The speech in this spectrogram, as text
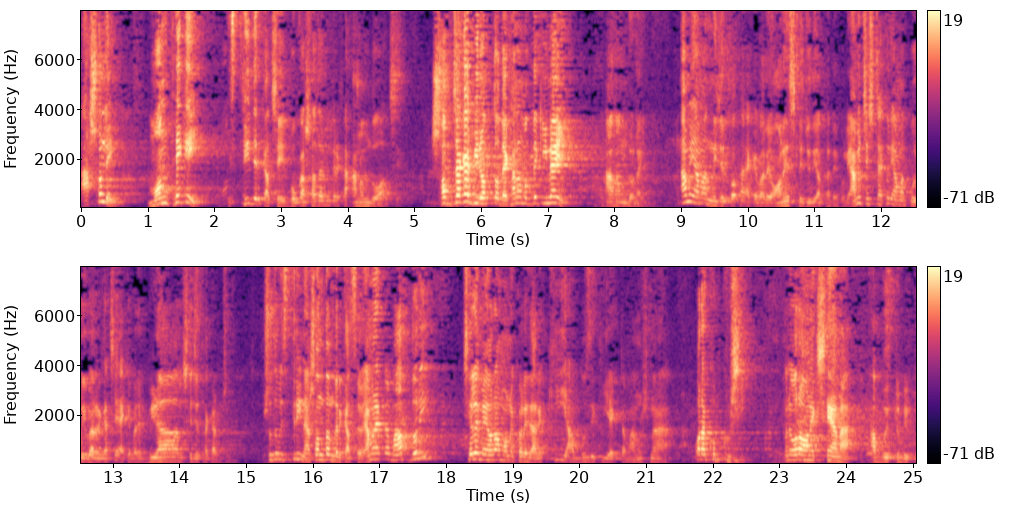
আসলে মন থেকেই স্ত্রীদের কাছে বোকা সাজার ভিতরে একটা আনন্দ আছে। সব জায়গায় বীরত্ব দেখানোর মধ্যে কি নাই? আনন্দ নাই। আমি আমার নিজের কথা একেবারে অনেস্টলি যদি আপনাদের বলি, আমি চেষ্টা করি আমার পরিবারের কাছে একেবারে বিড়াল সেজে থাকার জন্য। শুধু স্ত্রী না, সন্তানদের কাছে এমন একটা ভাব ধরি ছেলে মেয়েরা মনে করে আরে কি আব্বু যে কি একটা মানুষ না? ওরা খুব খুশি। মানে ওরা অনেক শেয়ানা, আব্বু একটু বেকু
